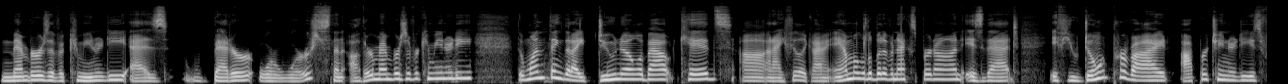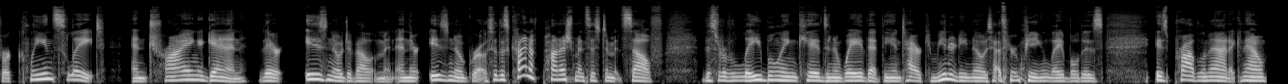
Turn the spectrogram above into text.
members of a community as better or worse than other members of a community. The one thing that I do know about kids, uh, and I feel like I am a little bit of an expert on, is that if you don't provide opportunities for clean slate and trying again, there is no development and there is no growth. So this kind of punishment system itself, this sort of labeling kids in a way that the entire community knows how they're being labeled is is problematic. Now,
